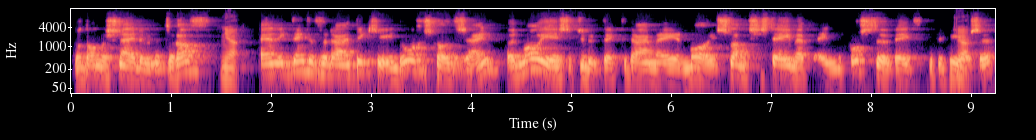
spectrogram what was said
want anders snijden we het eraf. Ja, En ik denk dat we daar een tikje in doorgeschoten zijn. Het mooie is natuurlijk dat je daarmee een mooi slank systeem hebt en de kosten weet te beheersen.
